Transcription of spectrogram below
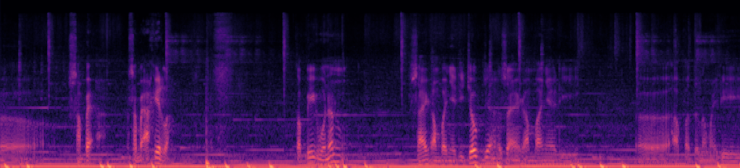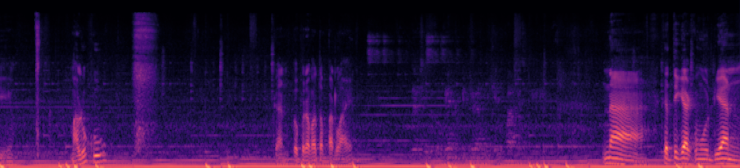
uh, sampai sampai akhir lah. Tapi kemudian saya kampanye di Jogja saya kampanye di uh, apa tuh namanya di Maluku dan beberapa tempat lain. Nah, ketika kemudian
